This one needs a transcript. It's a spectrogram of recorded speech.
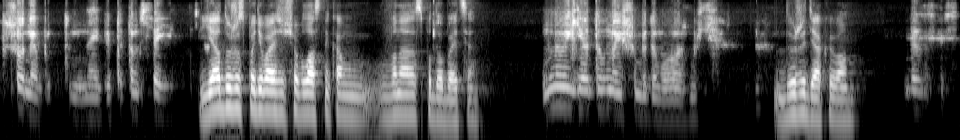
що-небудь там знайдете, там все є. Я дуже сподіваюся, що власникам вона сподобається. Ну, я думаю, що ми домовимося. Дуже дякую вам. До зустрічі.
